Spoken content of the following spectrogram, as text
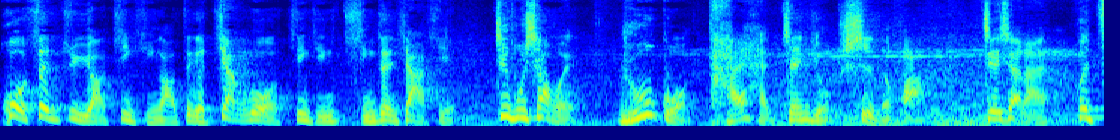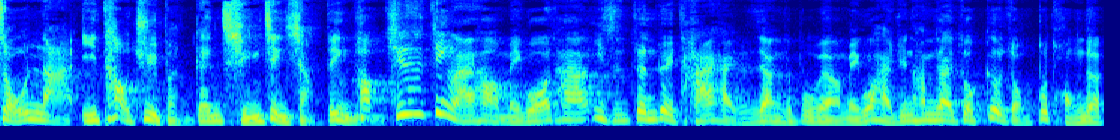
或甚至于啊进行啊这个降落进行行政下线。这部校委，如果台海真有事的话，接下来会走哪一套剧本跟情境想定？好，其实近来哈，美国它一直针对台海的这样一个部分啊，美国海军他们在做各种不同的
